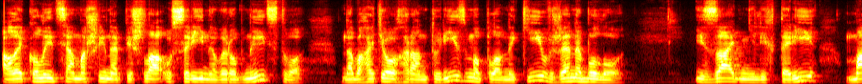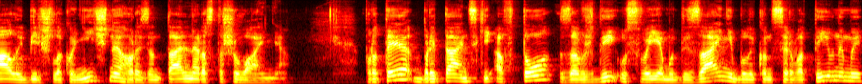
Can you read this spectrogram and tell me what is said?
Але коли ця машина пішла у серійне виробництво, на багатьох гран турізмо плавників вже не було, і задні ліхтарі мали більш лаконічне горизонтальне розташування. Проте британські авто завжди у своєму дизайні були консервативними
